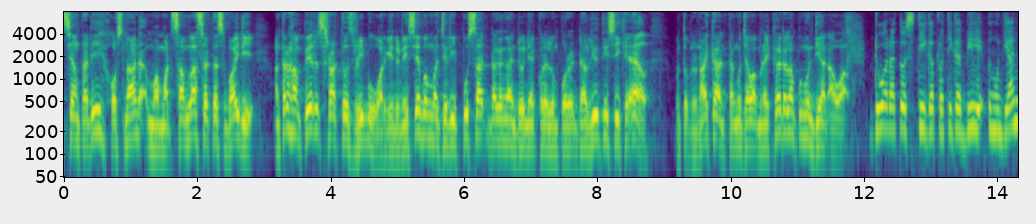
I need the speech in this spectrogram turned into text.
siang tadi, Hosnan Muhammad Samlah serta Subaidi antara hampir 100,000 warga Indonesia memajari Pusat Dagangan Dunia Kuala Lumpur WTC KL untuk menunaikan tanggungjawab mereka dalam pengundian awal. 233 bilik pengundian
